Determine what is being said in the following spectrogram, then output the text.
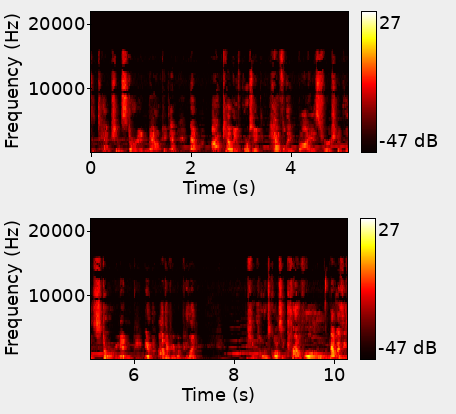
the tension started mounting. And now I'm telling, of course, a heavily biased version of this story. And, you know, other people would be like, he was always causing trouble. Now, was he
